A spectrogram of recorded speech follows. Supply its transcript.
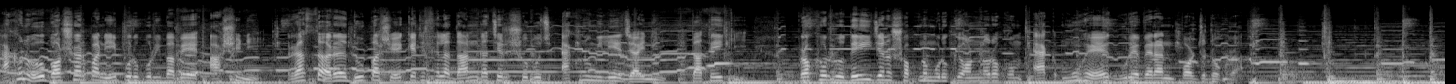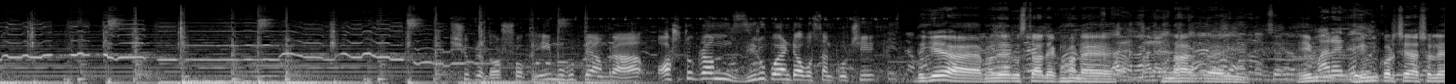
এখনও বর্ষার পানি পুরোপুরিভাবে আসেনি। রাস্তার দুপাশে কেটে ফেলা ধান গাছের সবুজ এখনও মিলিয়ে যায়নি। তাতেই কি? প্রখর রোদেই যেন স্বপ্নমুরুকে অন্যরকম এক মুহে ঘুরে বেড়ান পর্যটকরা। সুপ্রিয় দর্শক, এই মুহূর্তে আমরা অষ্টগ্রাম জিরো পয়েন্টে অবস্থান করছি। দেখি আমাদের উস্তাদ এখন ওনার হিম হিম করছে আসলে।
